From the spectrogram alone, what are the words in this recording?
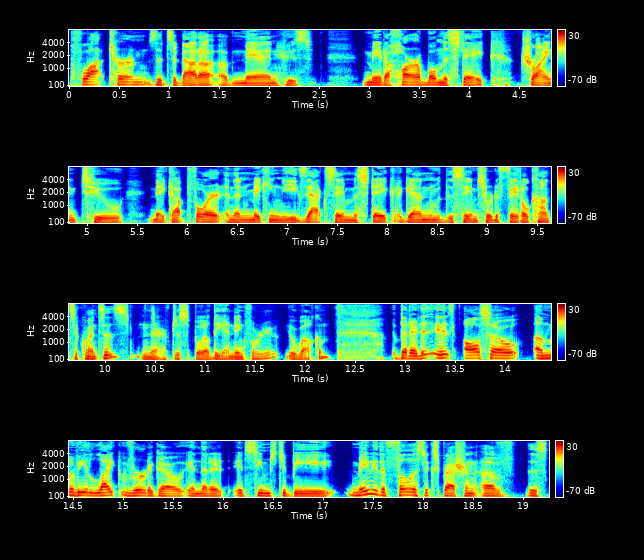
plot terms. It's about a, a man who's made a horrible mistake trying to make up for it and then making the exact same mistake again with the same sort of fatal consequences. And there, I've just spoiled the ending for you. You're welcome. But it is also a movie like Vertigo in that it, it seems to be maybe the fullest expression of this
